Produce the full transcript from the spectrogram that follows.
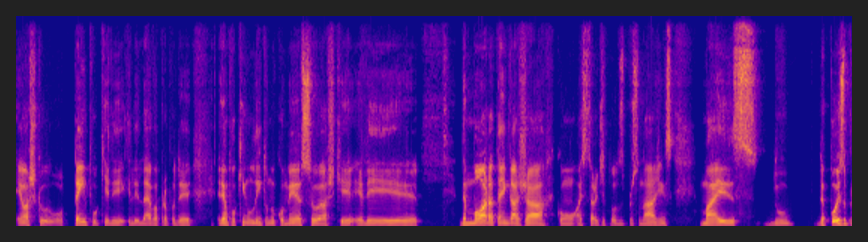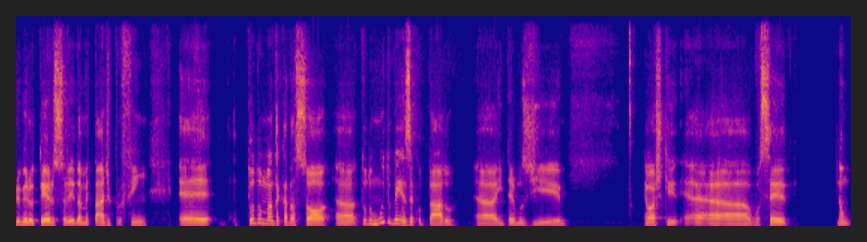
eu acho que o, o, tempo que ele, que ele leva para poder. Ele é um pouquinho lento no começo, eu acho que ele demora até engajar com a história de todos os personagens, mas do, depois do primeiro terço, ali, da metade para o fim, é, tudo numa tacada só, uh, tudo muito bem executado, uh, em termos de eu acho que uh, você não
